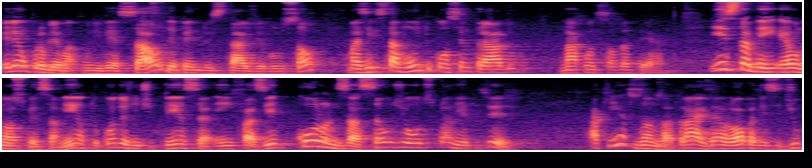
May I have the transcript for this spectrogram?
Ele é um problema universal, depende do estágio de evolução, mas ele está muito concentrado na condição da Terra. Esse também é o nosso pensamento quando a gente pensa em fazer colonização de outros planetas. Veja, há 500 anos atrás, a Europa decidiu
